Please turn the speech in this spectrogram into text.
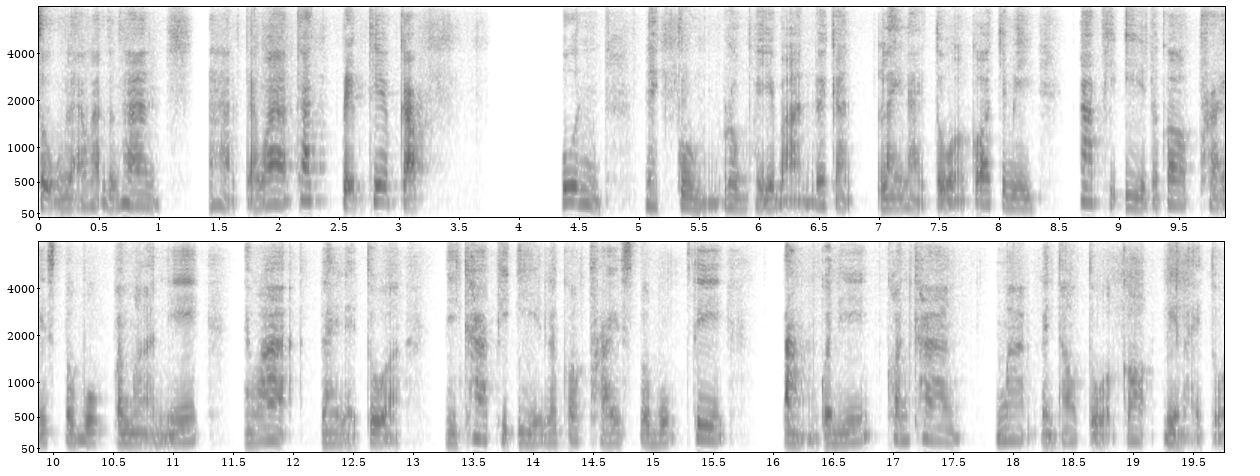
สูงแล้วค่ะทุกท่านนะคะแต่ว่าถ้าเปรียบเทียบกับหุ้นในกลุ่มโรงพยาบาลด้วยกันหลาย ๆ ตัวก็จะมีค่า PE แล้วก็ Price per book ประมาณนี้ แต่ว่าหลาย ๆ ตัวมีค่า PE แล้วก็ Price per book ที่ต่ำกว่านี้ค่อนข้างมากเป็นเท่าตัวก็มีหลายตัว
